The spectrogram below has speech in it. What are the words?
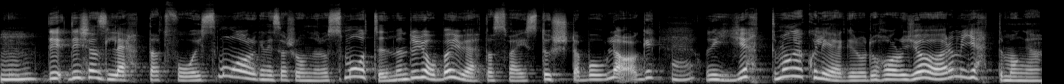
mm. det, det, känns lätt att få i små organisationer och små team. Men du jobbar ju i ett av Sveriges största bolag. Mm. Och det är jättemånga kollegor och du har att göra med jättemånga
